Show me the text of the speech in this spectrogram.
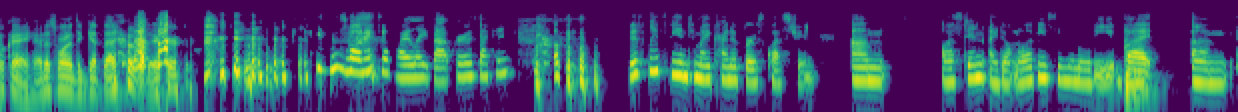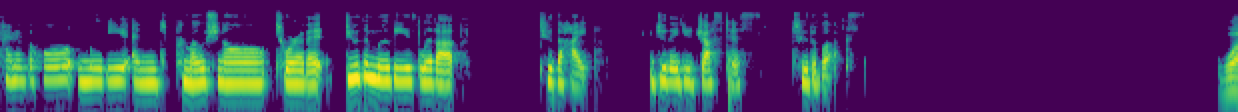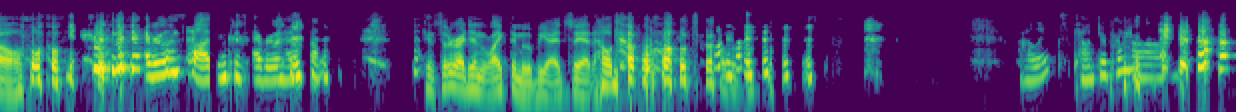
Okay, I just wanted to get that out there. I just wanted to highlight that for a second. Okay, this leads me into my kind of first question. Um, Austin, I don't know if you've seen the movie, but um, kind of the whole movie and promotional tour of it, do the movies live up to the hype? Do they do justice to the books? well, Everyone's pausing because everyone has thoughts. considering I didn't like the movie, I'd say it held up well to all the books. Alex, counterpoint. Um,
